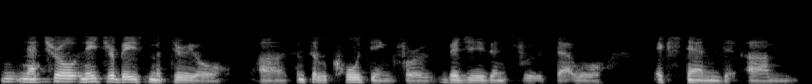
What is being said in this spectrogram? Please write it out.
natural nature-based material, uh, some sort of coating for veggies and fruits that will extend um,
